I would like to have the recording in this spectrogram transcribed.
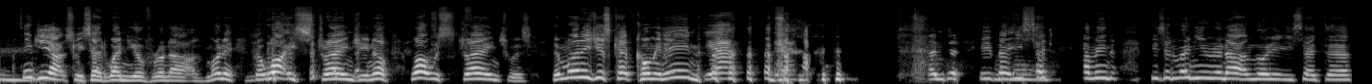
I think he actually said when you've run out of money. But what is strange enough, what was strange was the money just kept coming in. Yeah, yeah. and uh, he, he said, I mean, he said, when you run out of money, he said, uh,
